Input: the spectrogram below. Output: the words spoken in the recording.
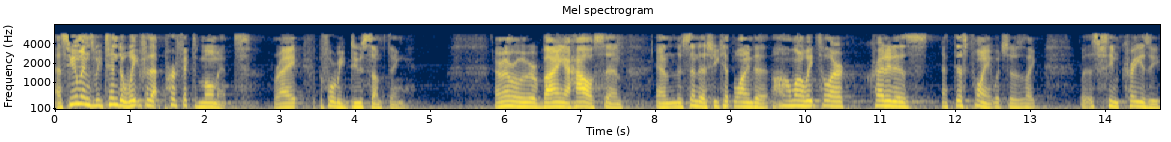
As humans, we tend to wait for that perfect moment, right, before we do something. I remember we were buying a house, and, and Lucinda, she kept wanting to, oh, I want to wait till our credit is at this point, which was like, it seemed crazy.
